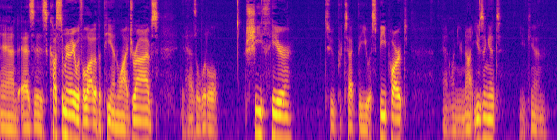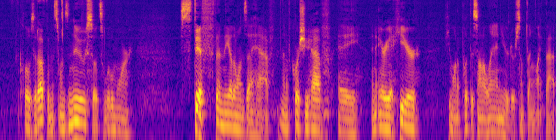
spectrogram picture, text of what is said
And as is customary with a lot of the PNY drives, it has a little sheath here to protect the USB part. And when you're not using it, you can close it up. And this one's new, so it's a little more stiff than the other ones I have. And then, of course, you have a an area here if you want to put this on a lanyard or something like that.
